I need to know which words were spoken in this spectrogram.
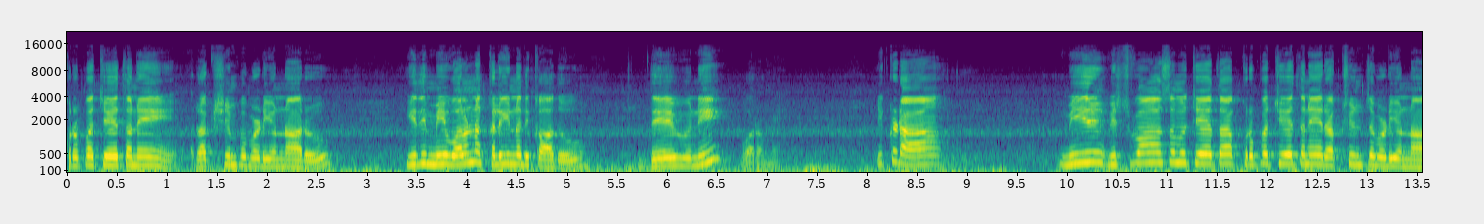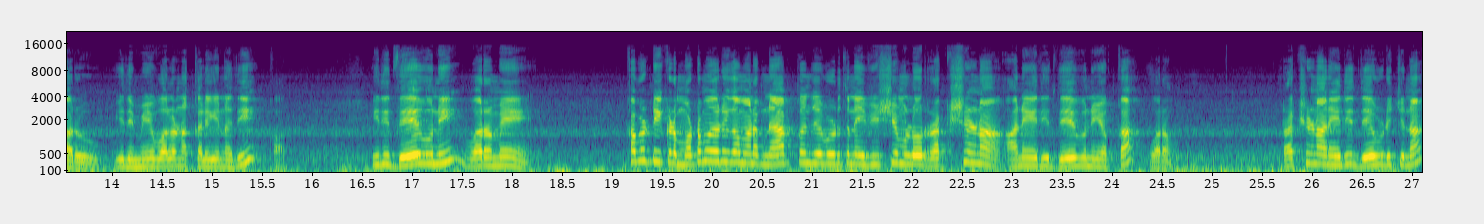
కృపచేతనే రక్షింపబడి ఉన్నారు. ఇది మీ వలన కలిగినది కాదు దేవుని వరమే. ఇక్కడ మీరు విశ్వాసము చేత కృపచేతనే రక్షించబడి ఉన్నారు. ఇది మీ వలన కలిగినది కాదు. ఇది దేవుని వరమే. కాబట్టి ఇక్కడ మొట్టమొదటిగా మనకు జ్ఞాపకం చేయబడుతున్న ఈ విషయంలో రక్షణ అనేది దేవుని యొక్క వరం. రక్షణ అనేది దేవుడిచ్చిన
